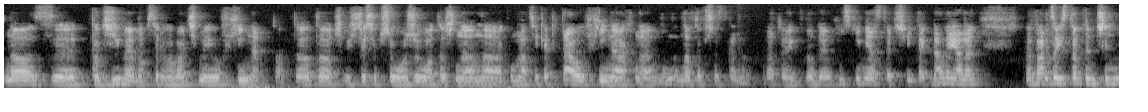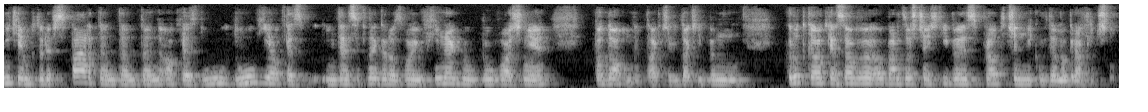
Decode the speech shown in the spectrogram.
no, z podziwem obserwowaliśmy ją w Chinach. To, to, to oczywiście się przełożyło też na, na akumulację kapitału w Chinach, na, na to wszystko, no, na to, jak wyglądają chińskie miasta i tak dalej, ale no, bardzo istotnym czynnikiem, który wsparł ten, ten, ten okres, długi okres intensywnego rozwoju w Chinach był, był właśnie podobny, tak? Czyli taki bym krótkookresowy, bardzo szczęśliwy splot czynników demograficznych.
